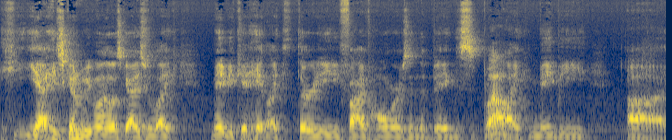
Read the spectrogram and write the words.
he, yeah, he's going to be one of those guys who like maybe could hit like thirty five homers in the bigs, but Wow. like maybe uh,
